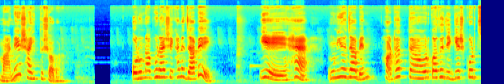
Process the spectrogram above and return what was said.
মানে সাহিত্য সভা। অরুণাভ রায় সেখানে যাবে? ইয়ে হ্যাঁ উনিও যাবেন। হঠাৎ ওর কথা জিজ্ঞেস করছ?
